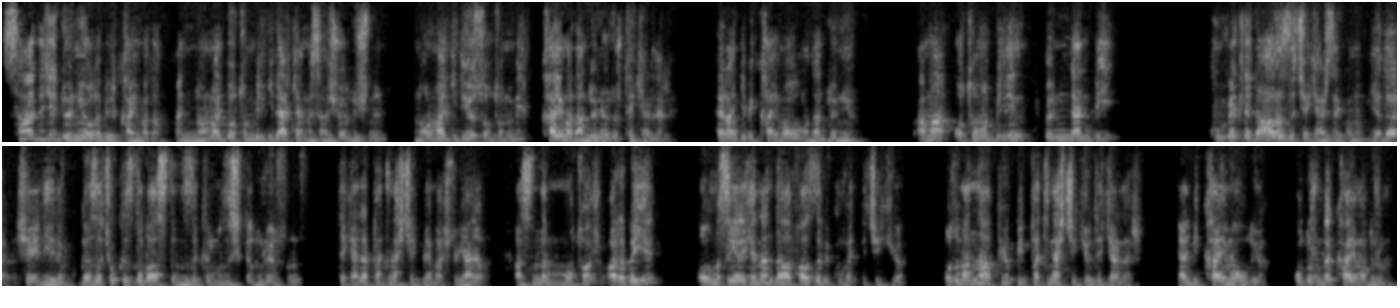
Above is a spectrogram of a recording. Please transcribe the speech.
sadece dönüyor olabilir kaymadan. Hani normal bir otomobil giderken mesela şöyle düşünün. Normal gidiyorsa otomobil kaymadan dönüyordur tekerleri. Herhangi bir kayma olmadan dönüyor. Ama otomobilin önünden bir kuvvetle daha hızlı çekersek onu ya da şey diyelim gaza çok hızlı bastığınızda kırmızı ışıkta duruyorsunuz tekerler patinaj çekmeye başlıyor. Yani aslında motor arabayı olması gerekenden daha fazla bir kuvvetle çekiyor. O zaman ne yapıyor? Bir patinaj çekiyor tekerler. Yani bir kayma oluyor. O durumda kayma durumu.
